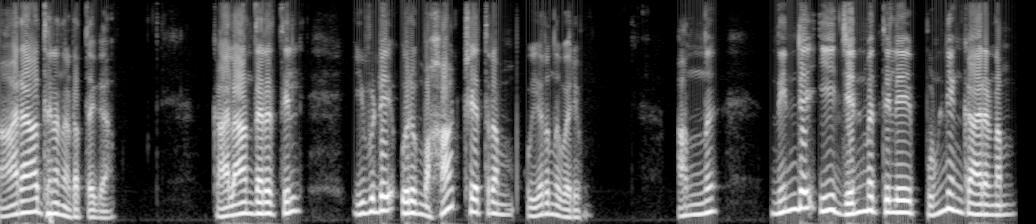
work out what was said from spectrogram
ആരാധന നടത്തുക. കാലാന്തരത്തിൽ ഇവിടെ ഒരു മഹാക്ഷേത്രം ഉയർന്നു വരും. അന്ന് നിന്റെ ഈ ജന്മത്തിലെ പുണ്യം കാരണം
